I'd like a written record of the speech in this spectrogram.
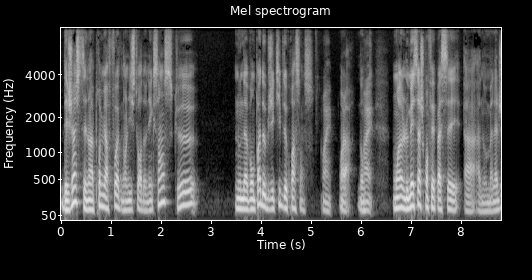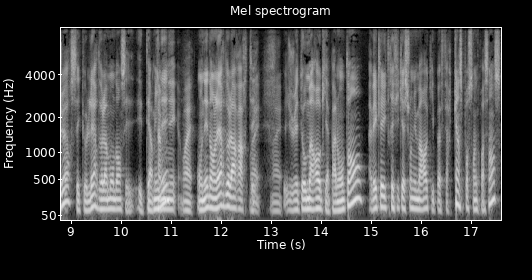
Déjà, c'était la première fois dans l'histoire de Nexence que nous n'avons pas d'objectif de croissance. Ouais. Voilà. Donc, moi, le message qu'on fait passer à, nos managers, c'est que l'ère de l'abondance est, est terminée. Ouais. On est dans l'ère de la rareté. J'étais au Maroc il y a pas longtemps. Avec l'électrification du Maroc, ils peuvent faire 15% de croissance.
